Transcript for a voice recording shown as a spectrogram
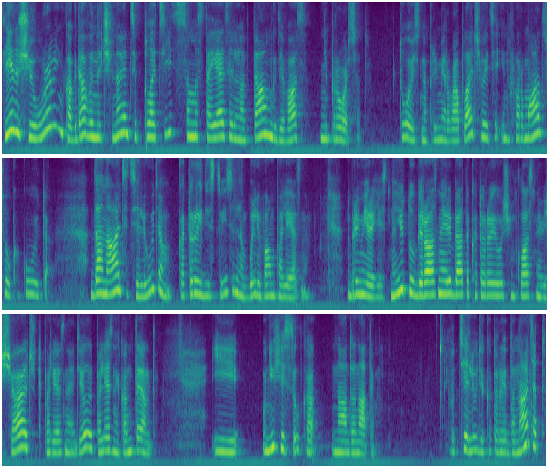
Следующий уровень, когда вы начинаете платить самостоятельно там, где вас не просят. То есть, например, вы оплачиваете информацию какую-то, донатите людям, которые действительно были вам полезны. Например, есть на Ютубе разные ребята, которые очень классно вещают, что-то полезное делают, полезный контент. И у них есть ссылка на донаты. И вот те люди, которые донатят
